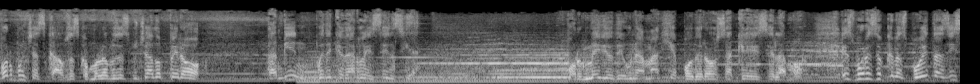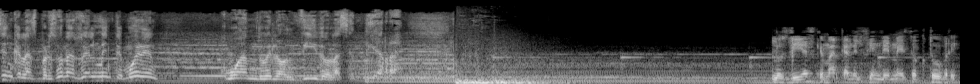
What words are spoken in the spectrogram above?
por muchas causas, como lo hemos escuchado, pero también puede quedar la esencia magia poderosa que es el amor. Es por eso que los poetas dicen que las personas realmente mueren cuando el olvido las entierra. Los días que marcan el fin de mes de octubre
